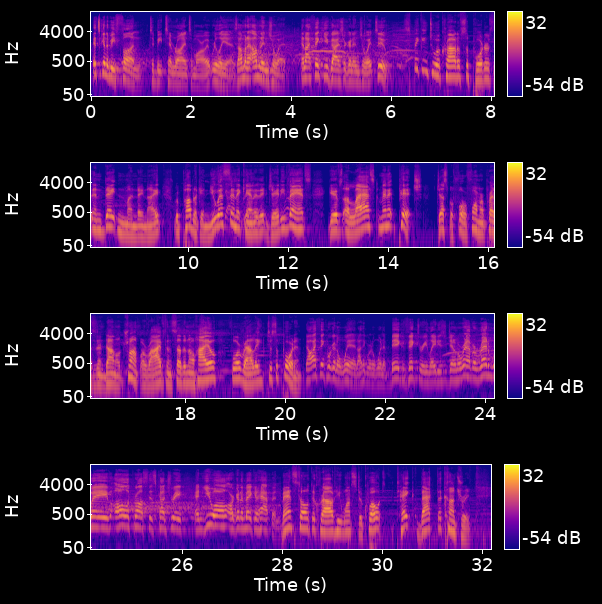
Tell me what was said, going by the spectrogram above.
It's going to be fun to beat Tim Ryan tomorrow. It really is. I'm going to I'm going to enjoy it. And I think you guys are going to enjoy it too. Speaking to a crowd of supporters in Dayton Monday night, Republican U.S. Senate candidate J.D. Vance gives a last minute pitch just before former President Donald Trump arrives in southern Ohio for a rally to support him. Now, I think we're going to win. I think we're going to win a big victory, ladies and gentlemen. We're going to have a red wave all across this country, and you all are going to make it happen. Vance told the crowd he wants to, quote, take back the country.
